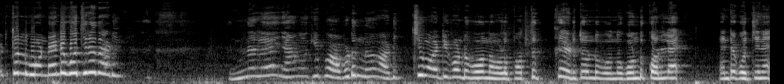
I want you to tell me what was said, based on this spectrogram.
എടുത്തോണ്ട് പോകണ്ട. എന്റെ കൊച്ചിനെ താടി. ഇന്നലെ ഞാൻ നോക്കിയപ്പോൾ അവിടുന്ന് അടിച്ചു മാറ്റിക്കൊണ്ട് പോകുന്നു അവൾ പതുക്കെ എടുത്തോണ്ട് പോകുന്നു. കൊണ്ട് കൊല്ലാൻ എന്റെ കൊച്ചിനെ.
